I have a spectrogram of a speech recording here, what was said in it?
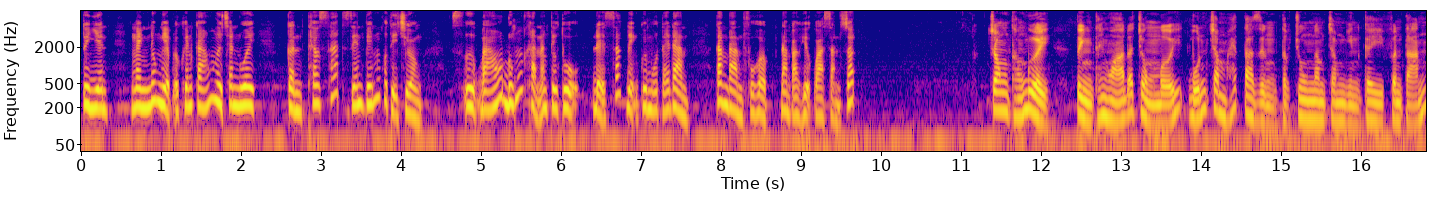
Tuy nhiên, ngành nông nghiệp đã khuyến cáo người chăn nuôi cần theo sát diễn biến của thị trường, dự báo đúng khả năng tiêu thụ để xác định quy mô tái đàn, tăng đàn phù hợp đảm bảo hiệu quả sản xuất. Trong tháng 10, tỉnh Thanh Hóa đã trồng mới 400 hecta rừng tập trung 500.000 cây phân tán.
